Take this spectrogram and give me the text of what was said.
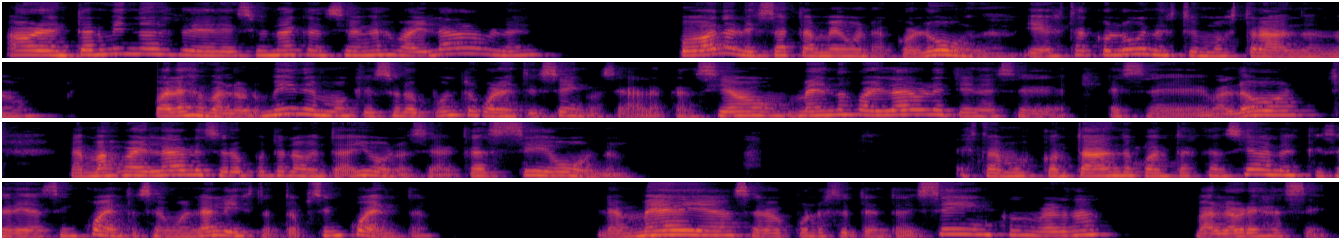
Ahora, en términos de si una canción es bailable, puedo analizar también una columna. Y en esta columna estoy mostrando, ¿no? ¿Cuál es el valor mínimo? Que es 0.45. O sea, la canción menos bailable tiene ese, ese valor. La más bailable 0.91, o sea, casi 1. Estamos contando cuántas canciones, que serían 50, según la lista, top 50. La media, 0.75, ¿verdad? Valores así.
